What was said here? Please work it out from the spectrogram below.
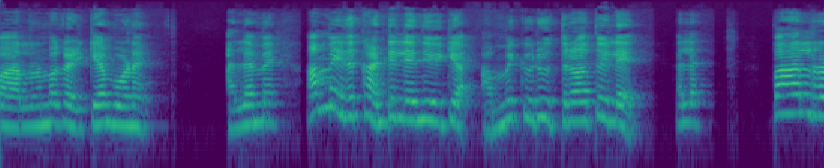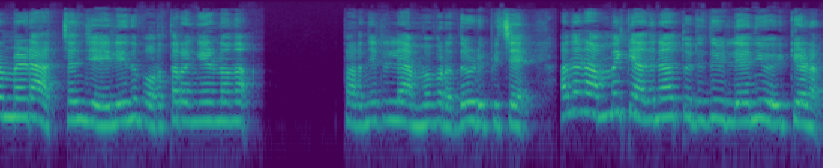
പാർലർമ്മ കഴിക്കാൻ പോണേ. അല്ലമ്മേ അമ്മ ഇത് കണ്ടില്ലേന്ന് ചോദിക്കുക അമ്മയ്ക്ക് ഒരു ഉത്തരവാദിത്വം ഇല്ലേ? അല്ല പാർലറമ്മയുടെ അച്ഛൻ ജയിലിൽ നിന്ന് പുറത്തിറങ്ങണമെന്ന് പറഞ്ഞിട്ടില്ലേ അമ്മ വ്രതം പിടിപ്പിച്ചേ? അതാണ് അമ്മയ്ക്ക് അതിനകത്ത് ഒരു ഇല്ലെന്ന് ചോദിക്കണം.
